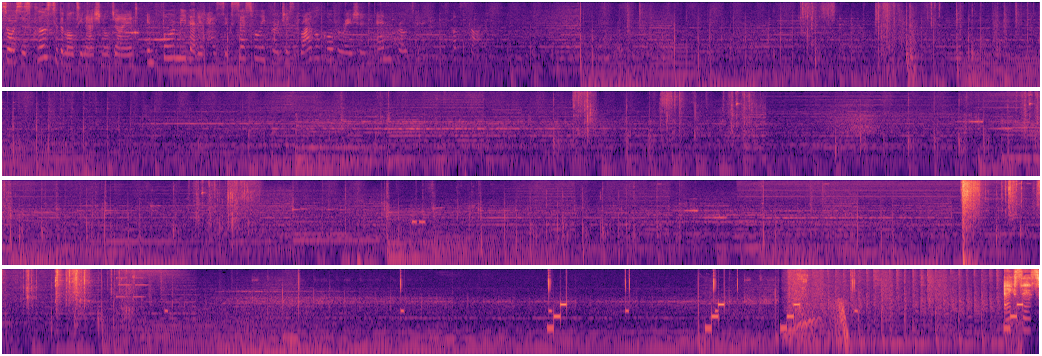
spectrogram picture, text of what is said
Sources close to the multinational giant inform me that it has successfully purchased rival corporation N-Protec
